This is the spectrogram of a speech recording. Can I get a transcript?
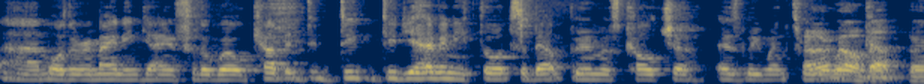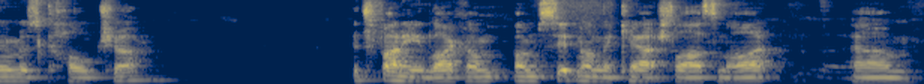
um, or the remaining games for the World Cup. Did, did, did you have any thoughts about Boomers culture as we went through I don't know World about Boomers culture. It's funny, like I'm I'm sitting on the couch last night. Um,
